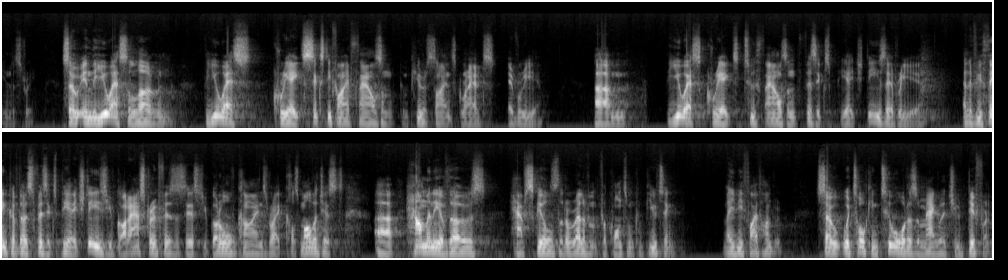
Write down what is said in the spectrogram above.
industry. So in the US alone, the US creates 65,000 computer science grads every year. Um, the US creates 2,000 physics PhDs every year. And if you think of those physics PhDs, you've got astrophysicists, you've got all kinds, right, cosmologists. Uh, how many of those have skills that are relevant for quantum computing? Maybe 500. So we're talking two orders of magnitude different,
